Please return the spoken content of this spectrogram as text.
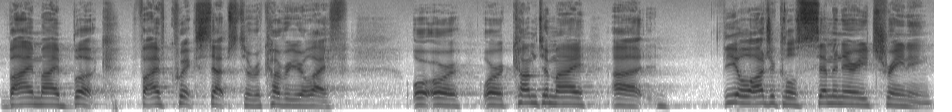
Buy my book, Five Quick Steps to Recover Your Life. Or, or, or come to my uh, theological seminary training.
